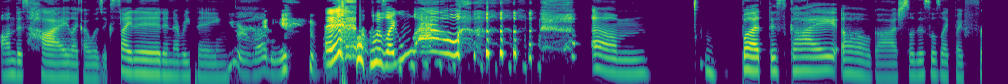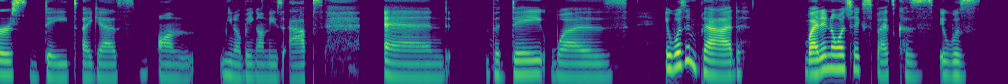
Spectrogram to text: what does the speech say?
on this high, like I was excited and everything. You were ready. I was like, wow. um but this guy, oh gosh, so this was like my first date, I guess, on you know, being on these apps. And the date was it wasn't bad, but I didn't know what to expect cuz it was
